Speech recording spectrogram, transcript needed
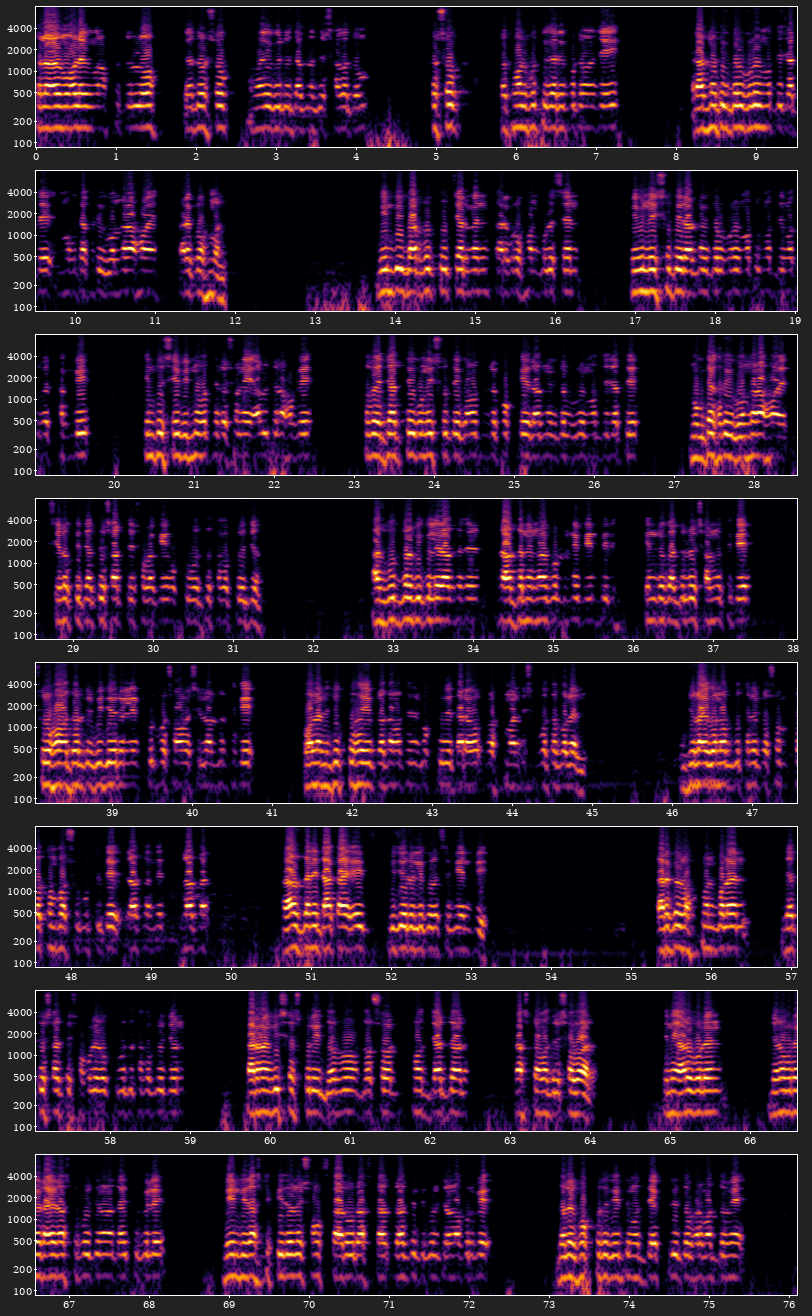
সালামু আলাইকুম রহমতুল্লাহ। দর্শক, আমার এই ভিডিওতে আপনাদের স্বাগতম। দর্শক প্রথম পত্রিকার রিপোর্ট অনুযায়ী রাজনৈতিক দলগুলোর মধ্যে যাতে মুখ দেখাটি বন্ধ না হয়, তারেক রহমান। বিএনপি ভারপ্রাপ্ত চেয়ারম্যান তারেক রহমান বলেছেন, বিভিন্ন ইস্যুতে রাজনৈতিক দলগুলোর মত, মধ্যে মতভেদ থাকবে, কিন্তু সেই ভিন্নমত নিরসনে আলোচনা হবে। তবে জাতীয় কোন ইস্যুতে গণতন্ত্রের পক্ষে রাজনৈতিক দলগুলোর মধ্যে যাতে মুখ দেখা থেকে বন্ধ না হয় সে লক্ষ্যে জাতীয় স্বার্থে সবাইকে ঐক্যবদ্ধ থাকা প্রয়োজন। আজ বুধবার বিকেলে রাজধানীর রাজধানীর নয়াপল্টনে বিএনপির কেন্দ্রীয় কার্যালয়ের সামনে থেকে শুরু হওয়া দলটির বিজয় র্যালির পূর্ব সমাবেশে লন্ডন থেকে অনলাইনে যুক্ত হয়ে প্রধান বক্তব্যে তারা রহমান এসব কথা বলেন। জুলাই গণ অভ্যুত্থানের প্রথম- বর্ষপূর্তিতে রাজধানীর রাজধানী রাজধানী ঢাকায় এই বিজয় র্যালি করেছে বিএনপি। তারেক রহমান বলেন জাতীয় স্বার্থে সকলের ঐক্যবদ্ধ থাকা প্রয়োজন। কারণ আমি বিশ্বাস করি ধর্ম, দর্শন, মত, যার যার রাষ্ট্র আমাদের সবার। তিনি আরও বলেন, জনগণের রায়, রাষ্ট্র পরিচালনার দায়িত্ব পেলে বিএনপি রাষ্ট্রে কি ধরনের সংস্কার ও রাস্তা রাজনীতি পরিচালনা করবে? দলের পক্ষ থেকে ইতিমধ্যে একত্রিত দফার মাধ্যমে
